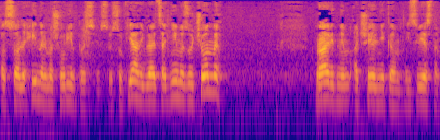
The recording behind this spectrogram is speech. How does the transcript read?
ас-салихин аль-машурин. То есть Суфьян является одним из ученых, праведным отшельником, известным.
